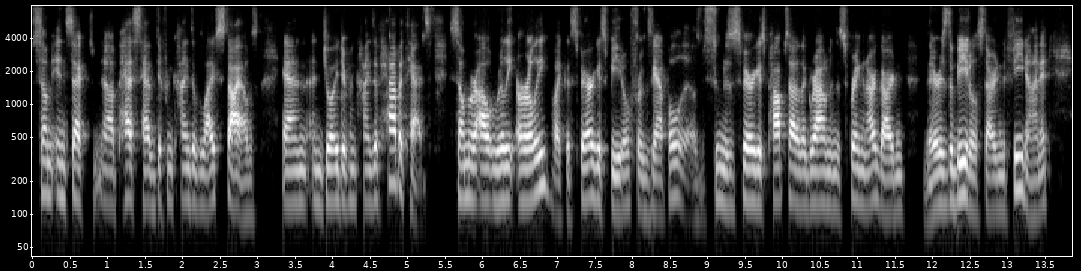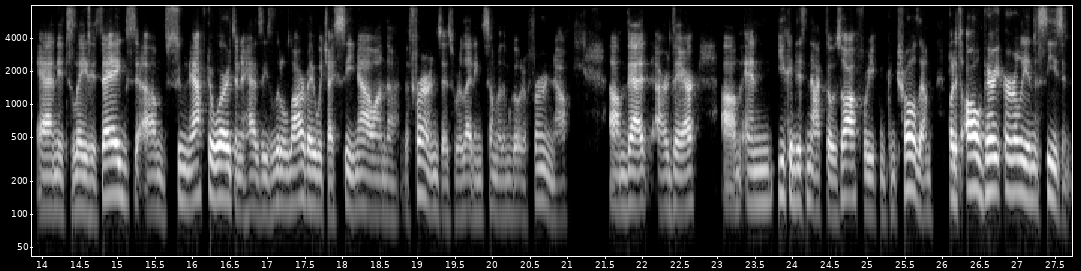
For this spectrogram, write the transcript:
some insect uh, pests have different kinds of lifestyles and enjoy different kinds of habitats. Some are out really early, like asparagus beetle, for example. As soon as asparagus pops out of the ground in the spring in our garden, there's the beetle starting to feed on it. And it lays its eggs um, soon afterwards, and it has these little larvae, which I see now on the, the ferns, as we're letting some of them go to fern now, um, that are there. Um, and you can just knock those off or you can control them, but it's all very early in the season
